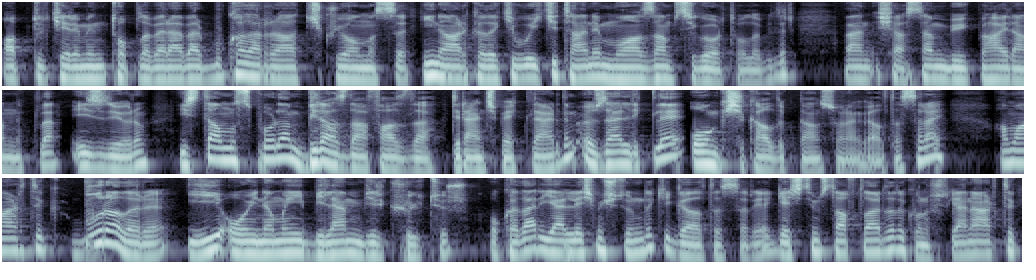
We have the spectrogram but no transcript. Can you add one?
Abdülkerim'in topla beraber bu kadar rahat çıkıyor olması yine arkadaki bu iki tane muazzam sigorta olabilir. Ben şahsen büyük bir hayranlıkla izliyorum. İstanbul Spor'dan biraz daha fazla direnç beklerdim. Özellikle 10 kişi kaldıktan sonra Galatasaray. Ama artık buraları iyi oynamayı bilen bir kültür o kadar yerleşmiş durumda ki Galatasaray'a. Geçtiğimiz haftalarda da konuştuk. Yani artık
